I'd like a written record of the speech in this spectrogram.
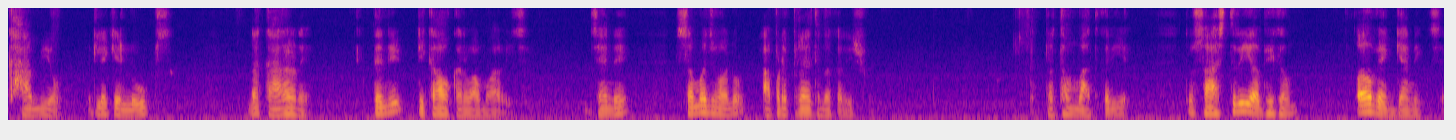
ખામીઓ એટલે કે લૂપ્સના કારણે તેની ટીકાઓ કરવામાં આવી છે, જેને સમજવાનો આપણે પ્રયત્ન કરીશું. પ્રથમ વાત કરીએ તો શાસ્ત્રીય અભિગમ અવૈજ્ઞાનિક છે.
